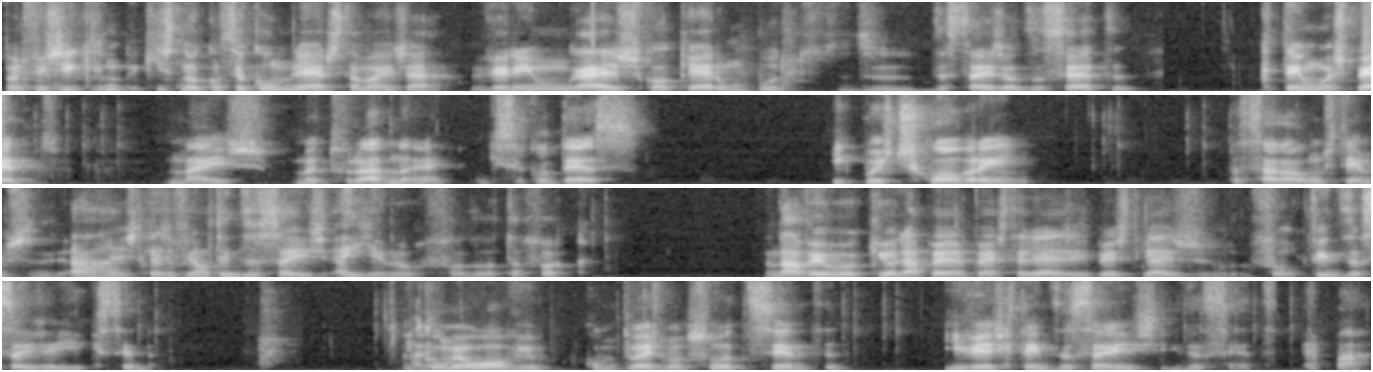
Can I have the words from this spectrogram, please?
Vamos fingir que, que isto não aconteceu com mulheres também, já. Verem um gajo qualquer, um puto de 16 ou 17, que tem um aspecto mais maturado, não é? Que isso acontece. E depois descobrem, passado alguns tempos, ah, este gajo afinal tem 16. Ai, meu, foda, what the fuck. Andava eu aqui a olhar para, para esta gaja e para este gajo, "Fogo, tem 16 aí, que cena. E Olha. como é óbvio, como tu és uma pessoa decente e vês que tem 16 e 17, epá,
